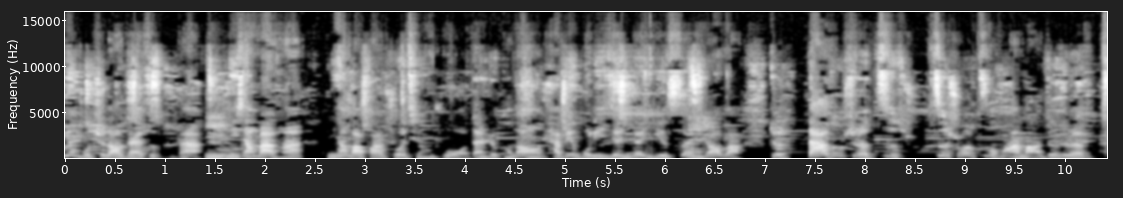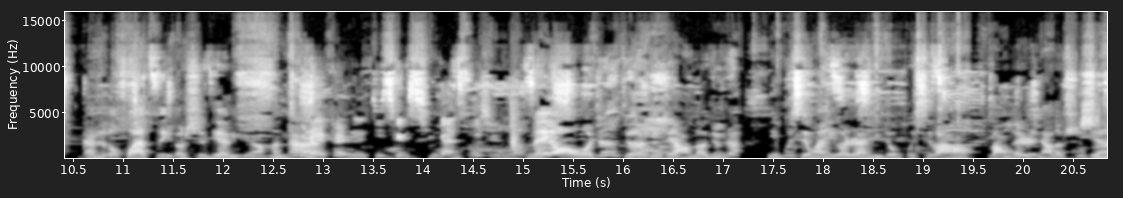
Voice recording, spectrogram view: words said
并不知道该怎么办。嗯你想把他，你想把话说清楚，但是可能他并不理解你的意思，你哎知道吧？就大家都是自自说自话嘛，就是感觉都活在自己的世界里，很难。突然开始激情情感咨询了。没有，我真的觉得是这样嗯的，就是你不喜欢一个人，你就不希望浪费人家的时时间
